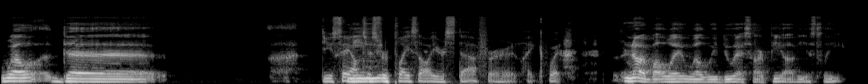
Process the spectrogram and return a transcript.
Well, the. Uh, do you say I will just replace all your stuff, or like what? No, but well, well we do SRP obviously.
